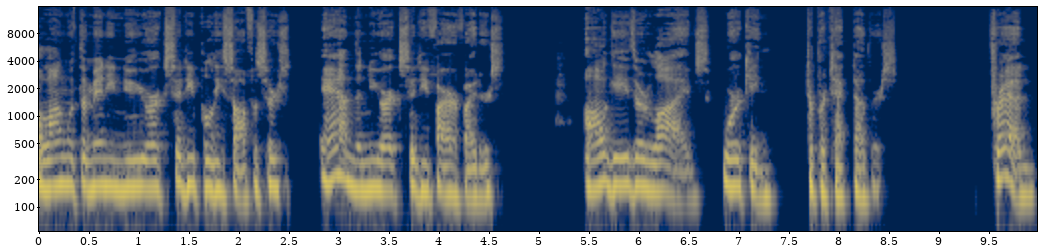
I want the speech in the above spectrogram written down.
along with the many New York City police officers and the New York City firefighters, all gave their lives working to protect others. Fred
